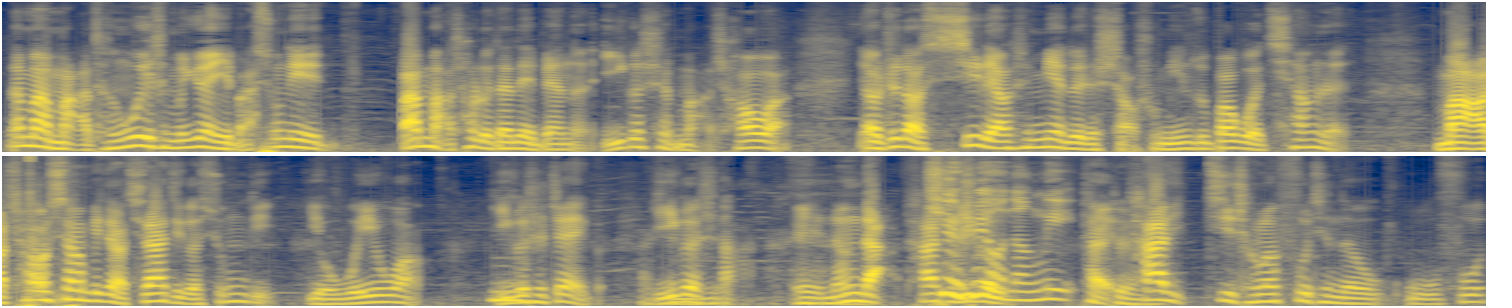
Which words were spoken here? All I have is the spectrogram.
那么马腾为什么愿意把兄弟把马超留在那边呢？一个是马超啊，要知道西凉是面对着少数民族，包括羌人。马超相比较其他几个兄弟有威望。一个是这个，一个是打，哎，能打，他确实有能力。他他继承了父亲的武夫，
